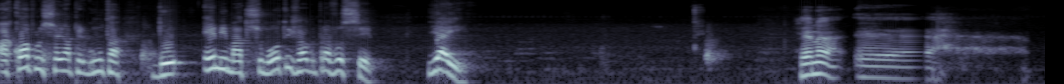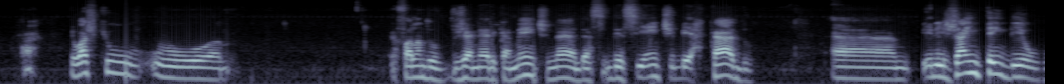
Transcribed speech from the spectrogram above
acoplo isso aí na pergunta do M. Matsumoto e jogo para você. E aí? Renan, é... eu acho que o, o, falando genericamente, né, desse, desse ente mercado, uh, ele já entendeu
